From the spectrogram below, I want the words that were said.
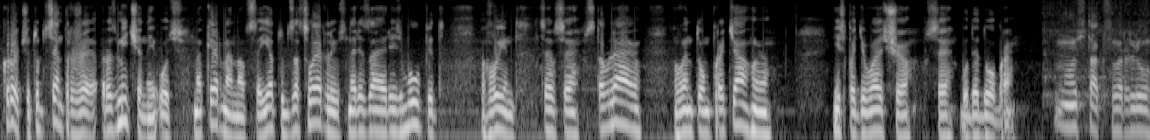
Коротше, тут центр вже розмічений, ось накернено все. Я тут засверлююсь, нарізаю різьбу під гвинт. Це все вставляю, гвинтом протягую і сподіваюся, що все буде добре. Ну, ось так сверлю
